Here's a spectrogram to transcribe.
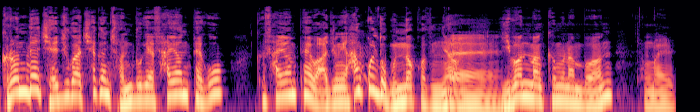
그런데 제주가 최근 전북의 4연패고 그 4연패 와중에 한 골도 못 넣었거든요. 네. 이번만큼은 한번 정말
